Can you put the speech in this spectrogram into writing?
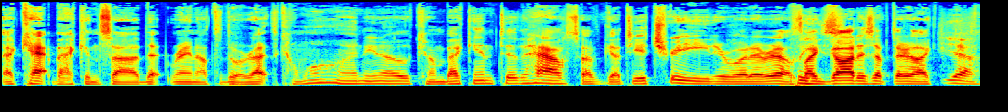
a cat back inside that ran out the door. Right? Come on, you know, come back into the house. I've got you a treat or whatever else. Like God is up there, like yeah.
